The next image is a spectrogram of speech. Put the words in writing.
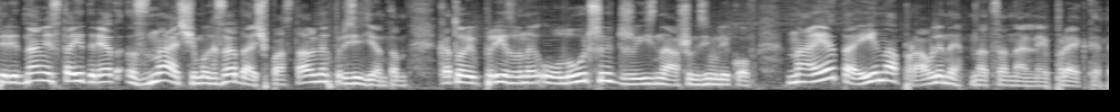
Перед нами стоит ряд значимых задач, поставленных президентом, которые призваны улучшить жизнь наших земляков. На это и направлены национальные проекты.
